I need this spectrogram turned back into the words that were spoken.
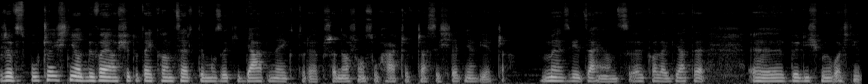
że współcześnie odbywają się tutaj koncerty muzyki dawnej, które przenoszą słuchaczy w czasy średniowiecza. My, zwiedzając e, kolegiatę, e, byliśmy właśnie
